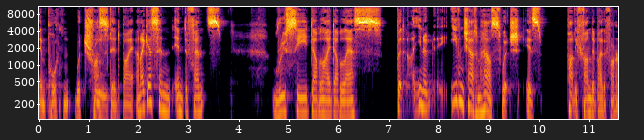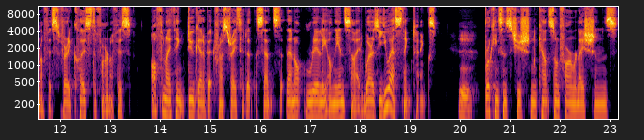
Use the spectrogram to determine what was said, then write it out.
important, were trusted mm. by, and I guess in, in defense, RUSI, double I, double S, but, you know, even Chatham House, which is partly funded by the Foreign Office, very close to the Foreign Office, often I think do get a bit frustrated at the sense that they're not really on the inside. Whereas US think tanks, mm. Brookings Institution, Council on Foreign Relations,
